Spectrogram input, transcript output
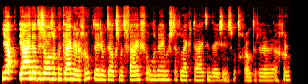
Ja, ja, en dat is was ook een kleinere groep. Deden we telkens met vijf ondernemers tegelijkertijd. En deze is een wat grotere groep.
